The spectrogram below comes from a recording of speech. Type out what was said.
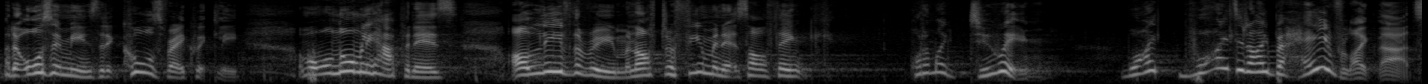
But it also means that it cools very quickly. And what will normally happen is I'll leave the room, and after a few minutes, I'll think, what am I doing? Why, why did I behave like that?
